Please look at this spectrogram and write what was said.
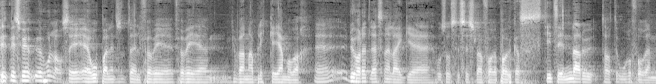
Hvis vi holder oss i Europa litt sånn til før vi, før vi eh, vender blikket hjemover. Eh, du hadde et leserinnlegg eh, hos oss i Sysla for et par ukers tid siden der du tar til orde for en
